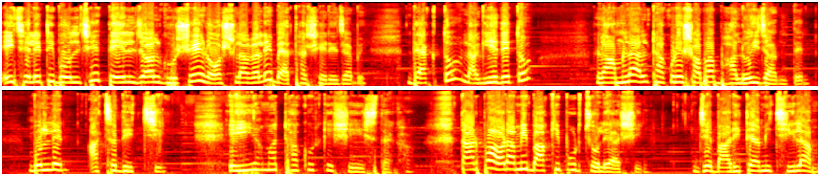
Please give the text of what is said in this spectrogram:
এই ছেলেটি বলছে তেল, জল, ঘষে, রস লাগালে ব্যথা সেরে যাবে। দেখ তো, লাগিয়ে দিত রামলাল ঠাকুরের স্বভাব ভালোই জানতেন। বললেন আচ্ছা দিচ্ছি। এই আমার ঠাকুরকে শেষ দেখা। তারপর আমি বাকিপুর চলে আসি। যে বাড়িতে আমি ছিলাম,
